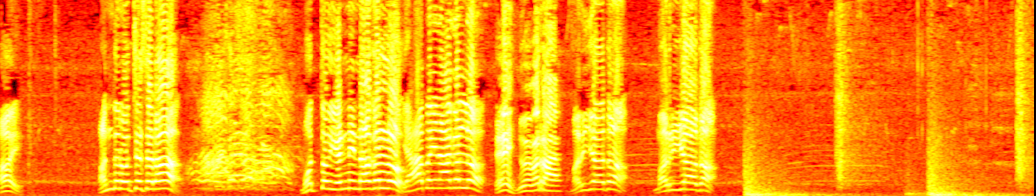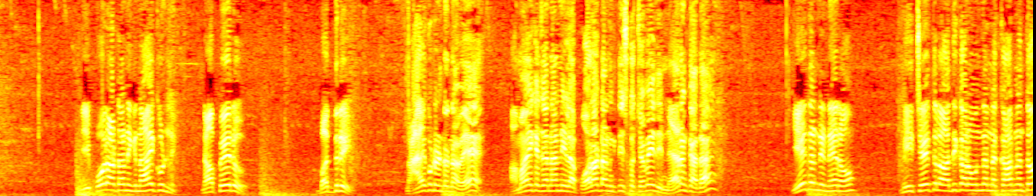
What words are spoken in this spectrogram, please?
హాయ్. అందరూ వచ్చేసారా? మొత్తం ఎన్ని నాగళ్ళు? యాభై నాగల్లో ఏ నువ్వెవర్రా? మర్యాద మర్యాద. ఈ పోరాటానికి నాయకుడిని నా పేరు బద్రి. నాయకుడు అంటున్నావే? అమాయక జనాన్ని ఇలా పోరాటానికి తీసుకొచ్చావే ఇది నేరం కాదా? ఏదండి నేరం? మీ చేతిలో అధికారం ఉందన్న కారణంతో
